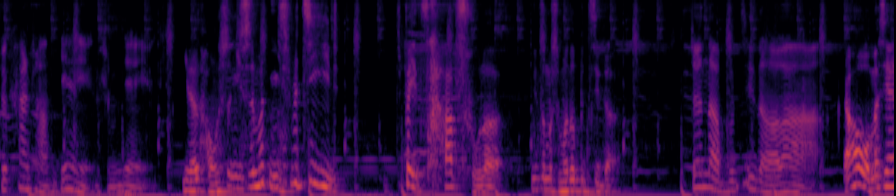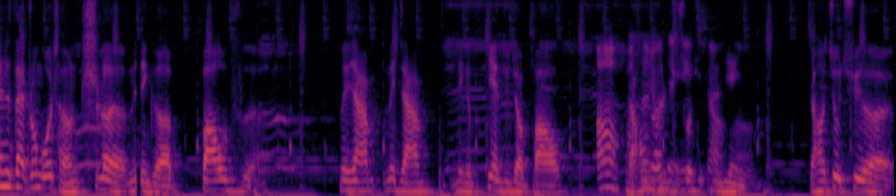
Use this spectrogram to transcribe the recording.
就看场电影？什么电影？你的同事？你什么？你是不是记忆被擦除了？你怎么什么都不记得？真的不记得了。然后我们现在是在中国城吃了那个包子，那家那家那个店就叫包哦。然后有点说去看电影，然后就去了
